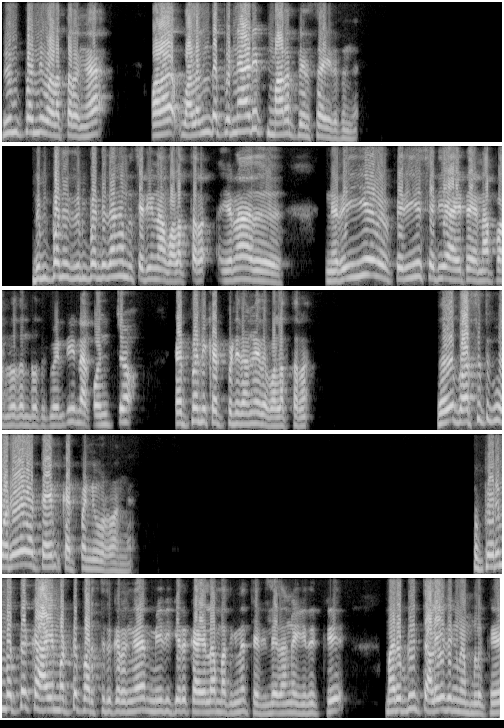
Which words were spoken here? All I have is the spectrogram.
ட்ரிம் பண்ணி வளர்த்துறேங்க. வள வளர்ந்த பின்னாடி மரம் பெருசாகிடுதுங்க ட்ரிம் பண்ணி ட்ரிம் பண்ணி தாங்க அந்த செடியை நான் வளர்த்துறேன். ஏன்னா அது நிறைய பெரிய செடி ஆகிட்டேன் என்ன பண்ணுறதுன்றதுக்கு வேண்டி நான் கொஞ்சம் கட் பண்ணி கட் பண்ணி தாங்க இதை வளர்த்துறேன். அதாவது வருஷத்துக்கு ஒரே ஒரு டைம் கட் பண்ணி விட்றாங்க. இப்போ பெரும்பத்த காய் மட்டும் பறிச்சிருக்கிறேங்க. மீதிக்கிற காயெல்லாம் பார்த்தீங்கன்னா செடியில தாங்க இருக்கு. மறுபடியும் தலையுதுங்க நம்மளுக்கு.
